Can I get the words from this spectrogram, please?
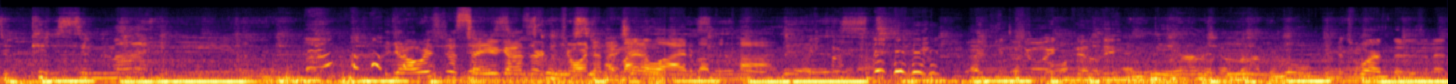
suitcase in my hand. You can always just say you guys are joining the I might have lied about the time. But, you know. Join Billy. And me, I'm in a rock and roll band. It's worth it, isn't it?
